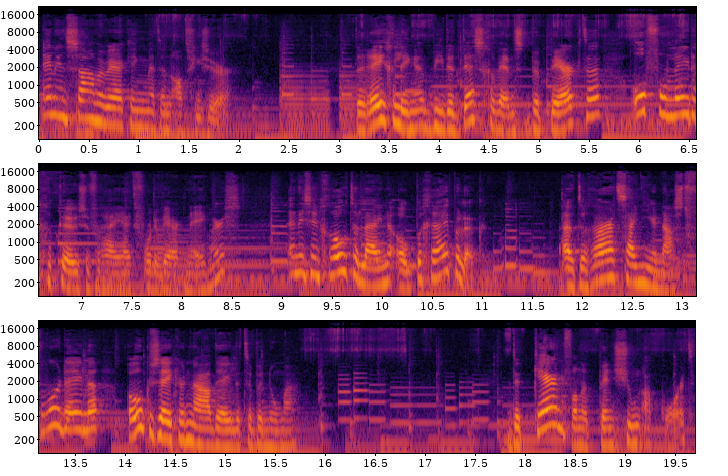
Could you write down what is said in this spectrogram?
en in samenwerking met een adviseur. De regelingen bieden desgewenst beperkte of volledige keuzevrijheid voor de werknemers en is in grote lijnen ook begrijpelijk. Uiteraard zijn hier naast voordelen ook zeker nadelen te benoemen. De kern van het pensioenakkoord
